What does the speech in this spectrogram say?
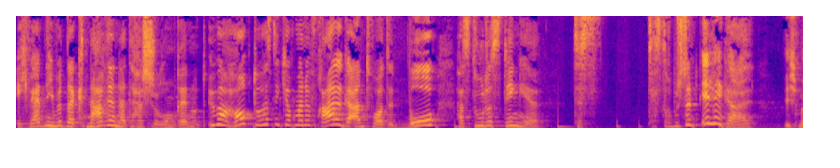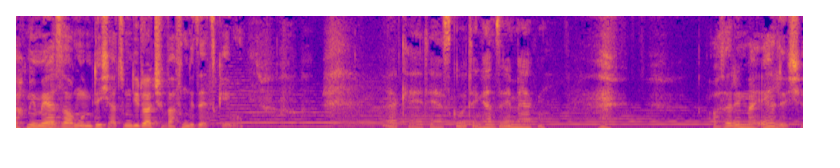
Ich werde nicht mit einer Knarre in der Tasche rumrennen. Und überhaupt, du hast nicht auf meine Frage geantwortet. Wo hast du das Ding hier? Das, das ist doch bestimmt illegal. Ich mache mir mehr Sorgen um dich als um die deutsche Waffengesetzgebung. Okay, der ist gut, den kannst du dir merken. Außerdem mal ehrlich,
